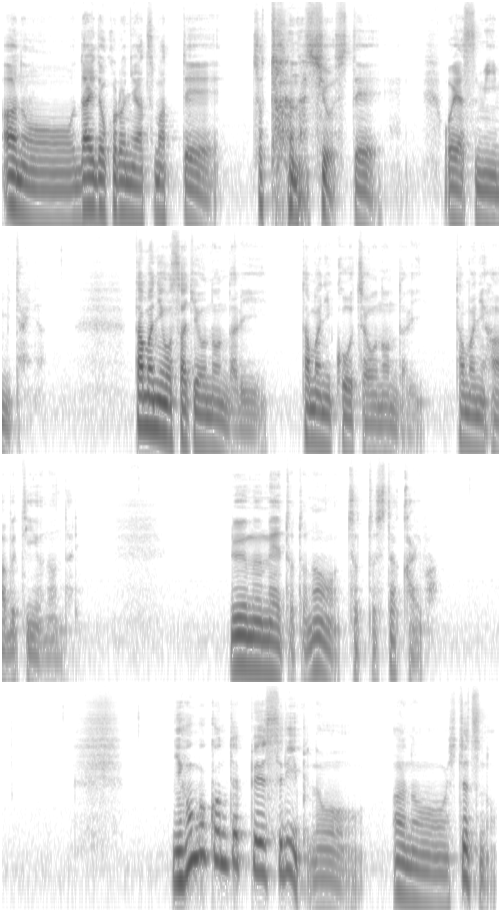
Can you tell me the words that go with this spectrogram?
あの台所に集まってちょっと話をしてお休みみたいな。たまにお酒を飲んだりたまに紅茶を飲んだりたまにハーブティーを飲んだり。ルームメイトとのちょっとした会話。日本語コンテッペイスリープのあの一つの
